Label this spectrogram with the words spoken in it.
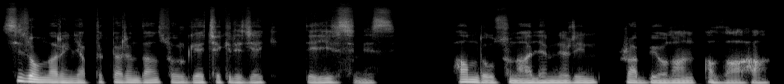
Siz onların yaptıklarından sorguya çekilecek değilsiniz. Hamdolsun alemlerin Rabbi olan Allah'a.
